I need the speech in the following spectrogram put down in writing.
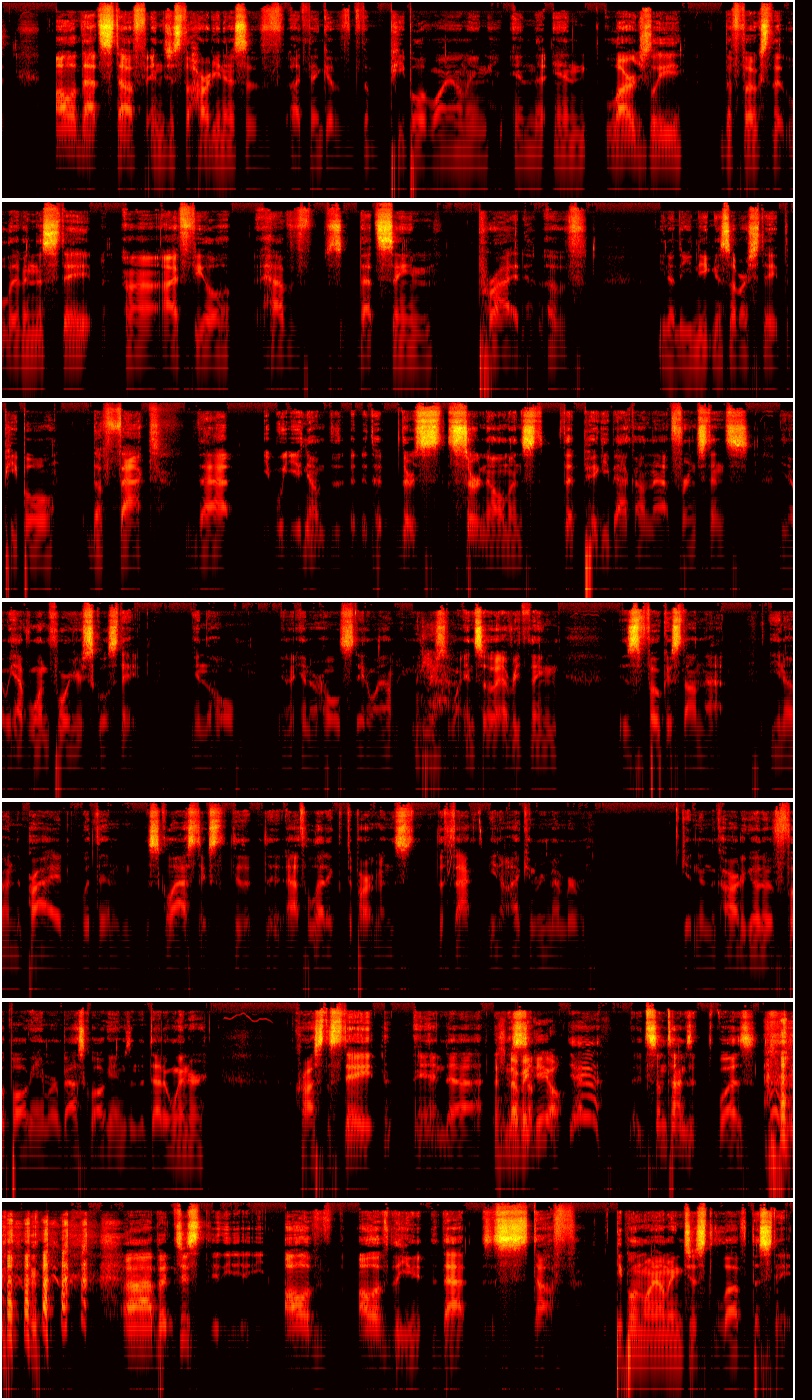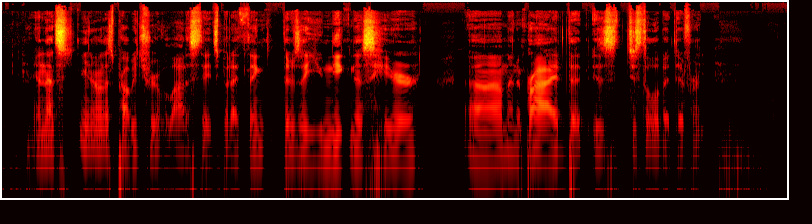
all of that stuff, and just the hardiness of I think of the people of Wyoming, and the and largely the folks that live in the state. Uh, I feel have s- that same pride of you know the uniqueness of our state the people the fact that we, you know th- th- th- there's certain elements that piggyback on that for instance you know we have one four year school state in the whole in, in our whole state of wyoming Yeah. and so everything is focused on that you know and the pride within the scholastics the, the athletic departments the fact you know i can remember getting in the car to go to a football game or basketball games in the dead of winter across the state and uh It's you no big some- deal. yeah it- sometimes it was uh but just all of all of the that stuff people in wyoming just love the state and that's you know that's probably true of a lot of states but i think there's a uniqueness here um, and a pride that is just a little bit different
